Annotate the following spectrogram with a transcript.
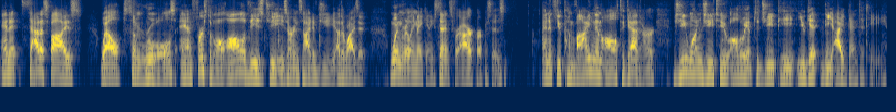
And it satisfies well, some rules. And first of all, all of these G's are inside of G, otherwise it wouldn't really make any sense for our purposes. And if you combine them all together, G1, G2, all the way up to GP, you get the identity.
